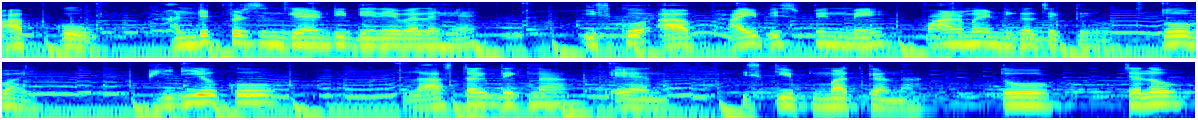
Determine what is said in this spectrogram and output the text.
आपको 100 परसेंट गारंटी देने वाले हैं। इसको आप फाइव स्पिन में परमानेंट निकल सकते हो। तो भाई, वीडियो को लास्ट तक देखना एंड स्किप मत करना। तो चलो,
